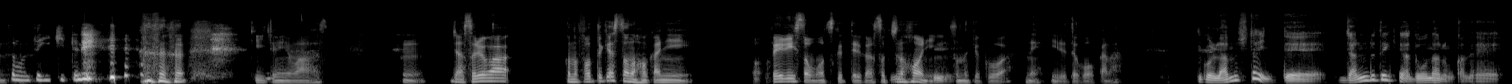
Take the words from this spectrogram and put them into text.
うん。それもぜひ聞いてね。聞いてみます。うん。じゃあ、それは、このポッドキャストの他に、プレイリストも作ってるから、そっちの方うんにその曲はね、入れておこうかな。で、これラムシュタインって、ジャンル的にはどうなるんかね。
